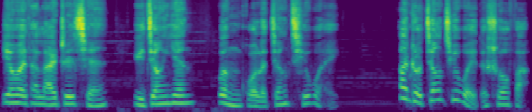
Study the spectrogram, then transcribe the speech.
因为他来之前与江烟问过了江奇伟，按照江奇伟的说法，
